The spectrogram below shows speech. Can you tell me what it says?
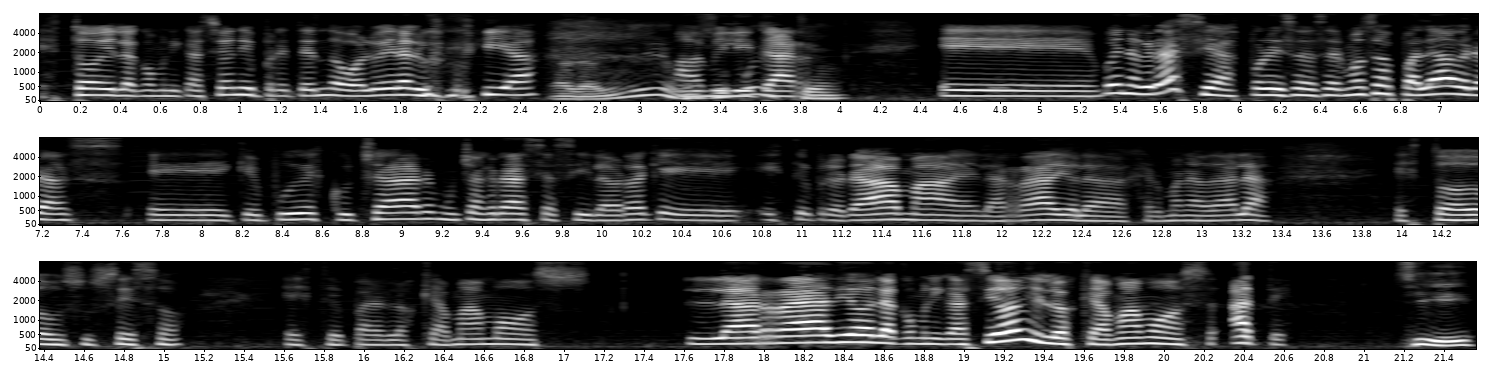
estoy en la comunicación y pretendo volver algún día a militar. Eh, bueno, gracias por esas hermosas palabras eh, que pude escuchar. Muchas gracias. Y la verdad que este programa, la radio, la Germana Dala, es todo un suceso este, para los que amamos la radio, la comunicación y los que amamos ATE. Sí,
